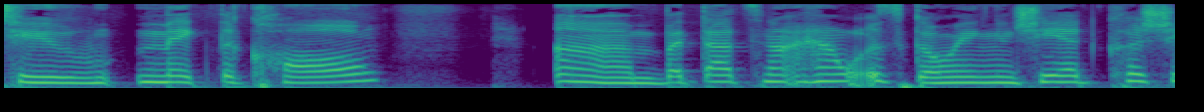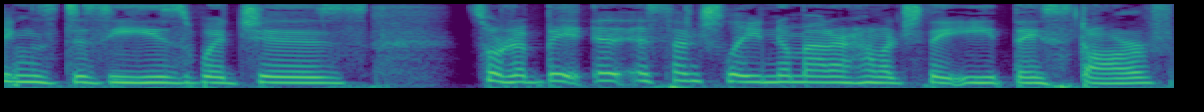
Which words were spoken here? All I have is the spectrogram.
to make the call. Um, but that's not how it was going. And she had Cushing's disease, which is sort of essentially no matter how much they eat, they starve.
